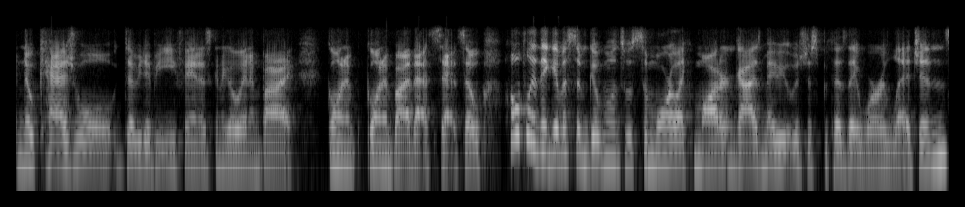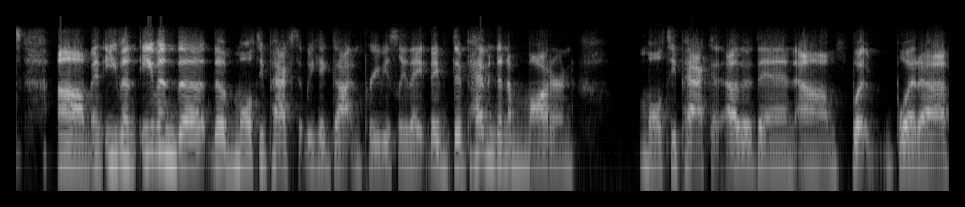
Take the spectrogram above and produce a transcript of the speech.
no casual WWE fan is going to go in and buy going and going and buy that set. So hopefully they give us some good ones with some more like modern guys. Maybe it was just because they were legends. Um, and even even the the multi packs that we had gotten previously, they they they haven't done a modern multi pack other than um what what uh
